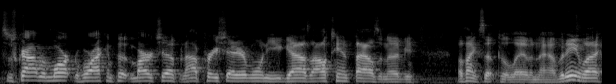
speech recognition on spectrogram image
subscriber mark where I can put merch up, and I appreciate every one of you guys, all 10,000 of you. I think it's up to 11 now. But anyway,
